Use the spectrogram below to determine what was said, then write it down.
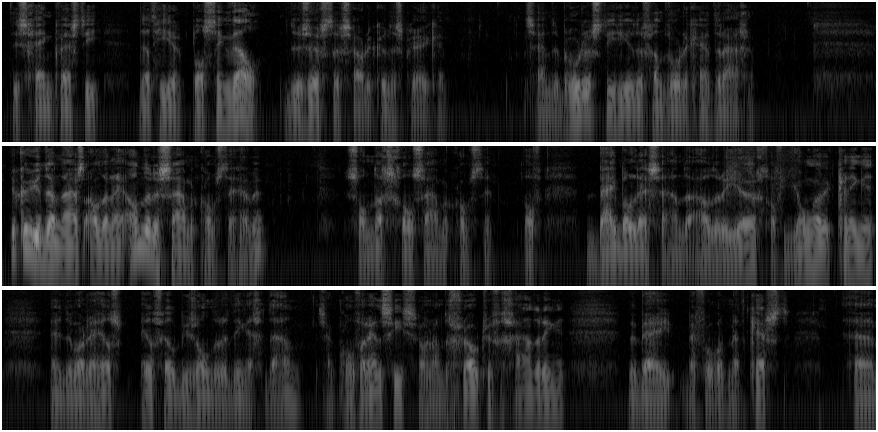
Het is geen kwestie dat hier plotseling wel de zusters zouden kunnen spreken. Het zijn de broeders die hier de verantwoordelijkheid dragen. Nu kun je daarnaast allerlei andere samenkomsten hebben, zondagsschoolsamenkomsten of bijbellessen aan de oudere jeugd of jongere kringen. Eh, er worden heel, heel veel bijzondere dingen gedaan. Er zijn conferenties, zogenaamde grote vergaderingen, waarbij bijvoorbeeld met kerst ehm,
